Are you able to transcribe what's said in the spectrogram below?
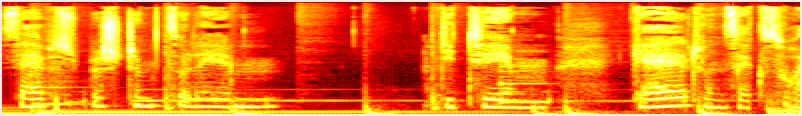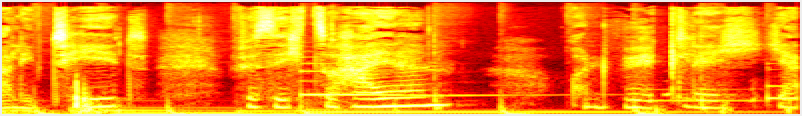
selbstbestimmt zu leben, die Themen Geld und Sexualität für sich zu heilen und wirklich ja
